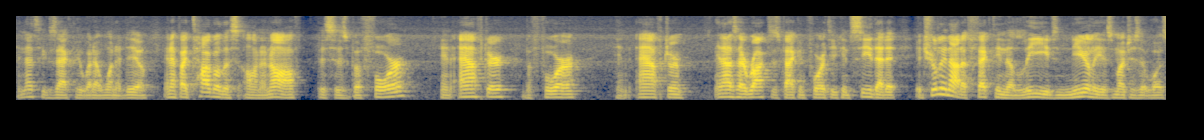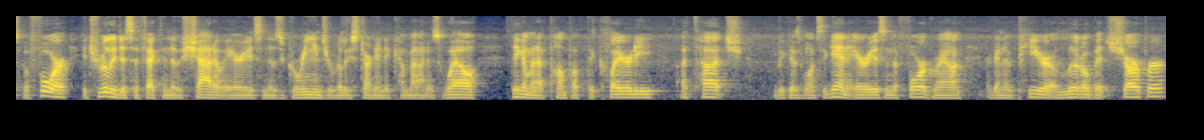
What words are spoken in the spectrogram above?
And that's exactly what I want to do. And if I toggle this on and off, this is before and after, before and after. And as I rock this back and forth, you can see that it, it's really not affecting the leaves nearly as much as it was before. It's really just affecting those shadow areas and those greens are really starting to come out as well I think I'm gonna pump up the clarity a touch because once again, areas in the foreground are gonna appear a little bit sharper.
